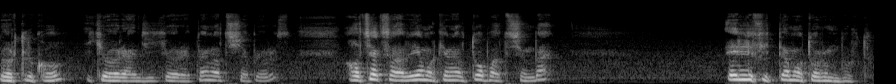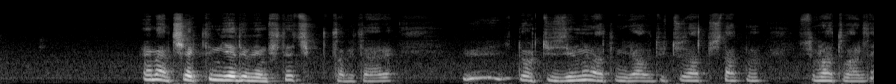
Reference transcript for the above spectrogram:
dörtlü kol, iki öğrenci, iki öğretmen atış yapıyoruz. Alçak sabiye makineli top atışında 50 fitte motorum durdu. Hemen çektim 7000 fite çıktı tabii tane. 420 at mı ya 360 at mı sürat vardı.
